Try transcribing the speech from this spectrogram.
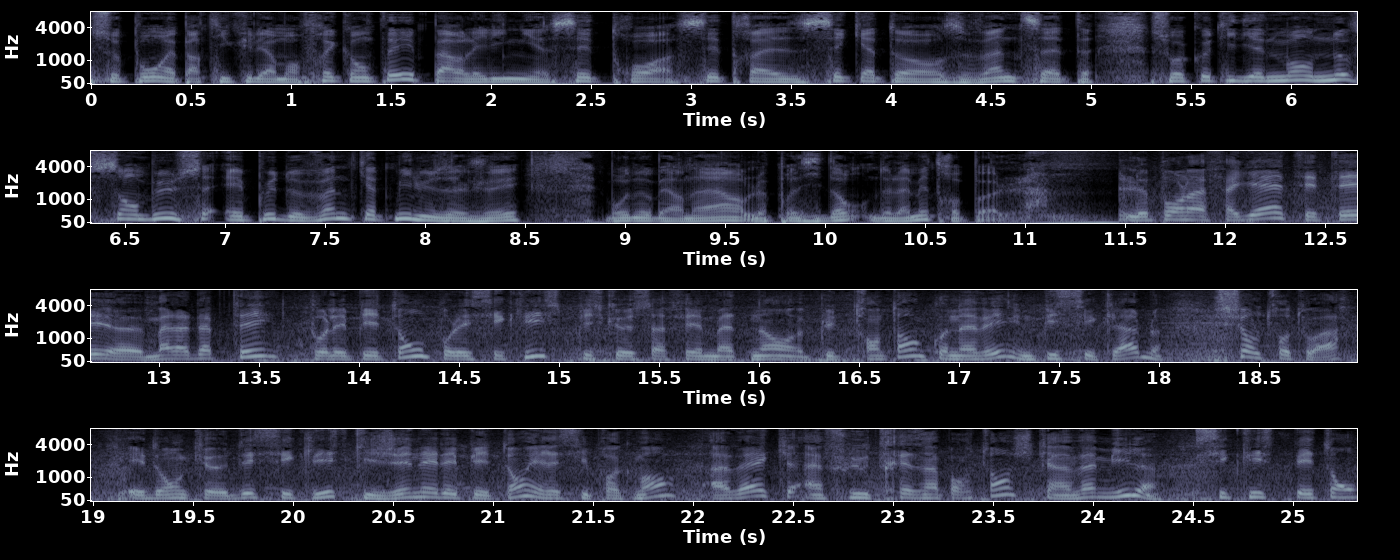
Ce pont est particulièrement fréquenté par les lignes C3, C13, C14, 27, soit quotidiennement 900 bus et plus de 24 000 usagers. Bruno Bernard, le président de la métropole. Le pont Lafayette était euh, mal adapté pour les piétons, pour les cyclistes, puisque ça fait maintenant plus de 30 ans qu'on avait une piste cyclable sur le trottoir. Et donc euh, des cyclistes qui gênaient les piétons et réciproquement, avec un flux très important, jusqu'à 20 000 cyclistes piétons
